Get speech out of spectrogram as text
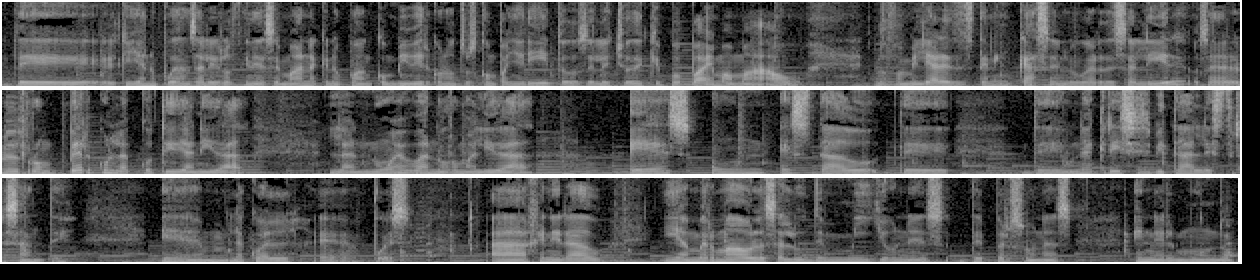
de que ya no puedan salir los fines de semana, que no puedan convivir con otros compañeritos, el hecho de que papá y mamá o los familiares estén en casa en lugar de salir, o sea, el romper con la cotidianidad, la nueva normalidad, es un estado de, una crisis vital estresante, em, la cual eh, pues ha generado y ha mermado la salud de millones de personas en el mundo.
